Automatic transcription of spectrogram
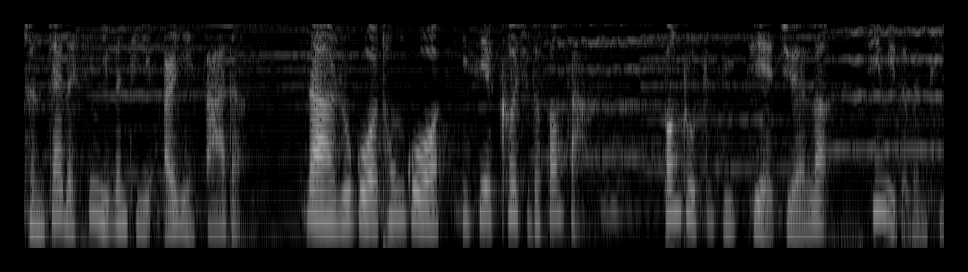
存在的心理问题而引发的。那如果通过一些科学的方法，帮助自己解决了心理的问题，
